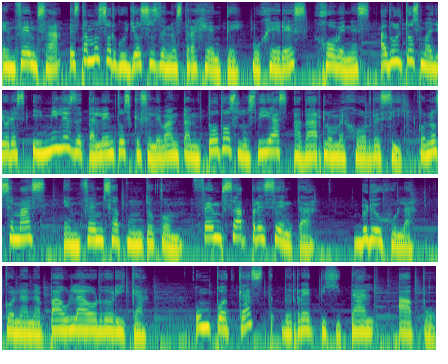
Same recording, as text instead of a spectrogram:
En FEMSA estamos orgullosos de nuestra gente, mujeres, jóvenes, adultos mayores y miles de talentos que se levantan todos los días a dar lo mejor de sí. Conoce más en FEMSA.com. FEMSA presenta Brújula con Ana Paula Ordorica, un podcast de Red Digital APO.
